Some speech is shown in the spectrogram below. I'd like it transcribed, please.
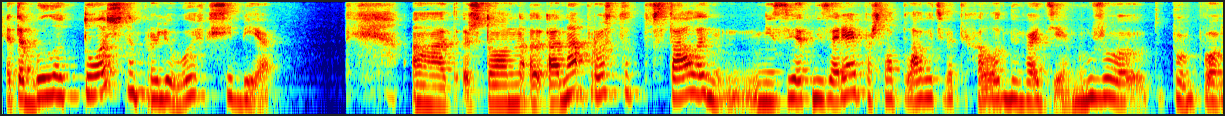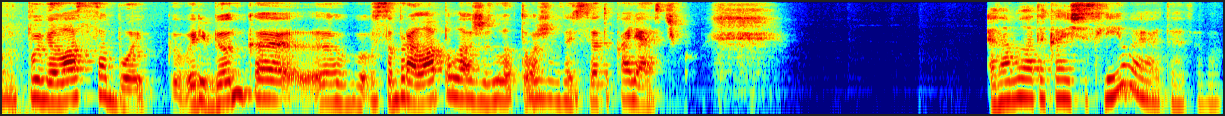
Это было точно про любовь к себе. А, что он, она просто встала ни свет ни заря и пошла плавать в этой холодной воде. Мужу повела с собой. Ребенка э, собрала, положила тоже значит, в эту колясочку. Она была такая счастливая от этого.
